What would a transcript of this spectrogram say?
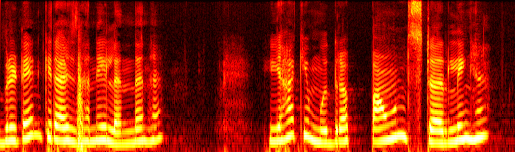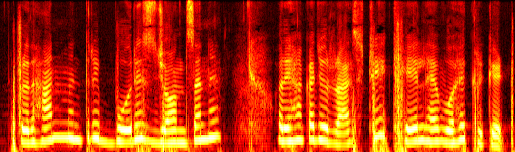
ब्रिटेन की राजधानी लंदन है। यहाँ की मुद्रा पाउंड स्टर्लिंग है। प्रधानमंत्री बोरिस जॉनसन है और यहाँ का जो राष्ट्रीय खेल है वो है क्रिकेट।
